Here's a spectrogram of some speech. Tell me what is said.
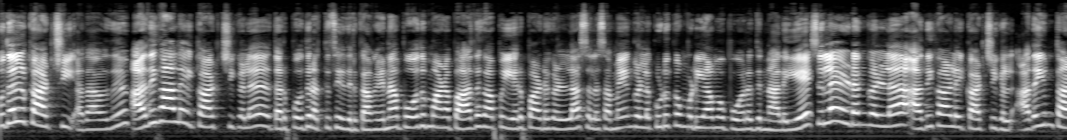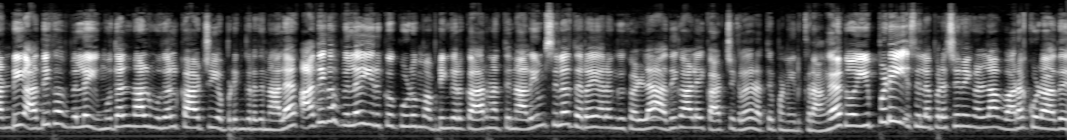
முதல் காட்சி அதாவது அதிகாலை காட்சிகளை தற்போது ரத்து செய்திருக்காங்க. ஏன்னா போதுமான பாதுகாப்பு ஏற்பாடுகள்லாம் சில சமயங்கள்ல கொடுக்க முடியாம போறதுனாலேயே சில இடங்கள்ல அதிகாலை காட்சிகள் அதையும் தாண்டி அதிக விலை முதல் நாள் முதல் காட்சி அப்படிங்கிறதுனால அதிக விலை இருக்கக்கூடும் அப்படிங்கிற காரணத்தினாலையும் சில திரையரங்குகள்ல அதிகாலை காட்சிகளை ரத்து பண்ணியிருக்கிறாங்க. ஸோ இப்படி சில பிரச்சனைகள்லாம் வரக்கூடாது.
